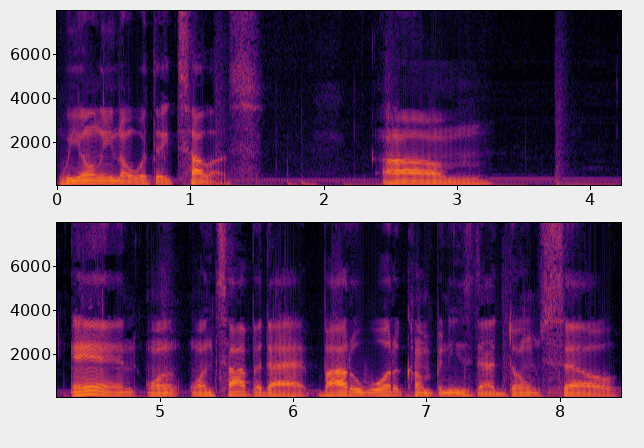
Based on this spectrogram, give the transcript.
We only know what they tell us. Um, and on on top of that, bottled water companies that don't sell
